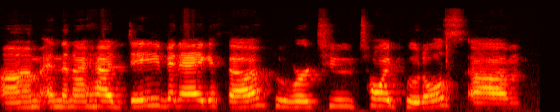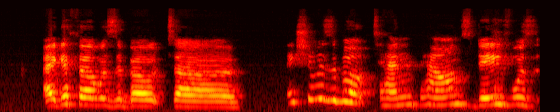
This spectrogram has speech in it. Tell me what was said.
um, and then I had Dave and Agatha, who were two toy poodles. Um, Agatha was about uh, I think she was about ten pounds. Dave was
